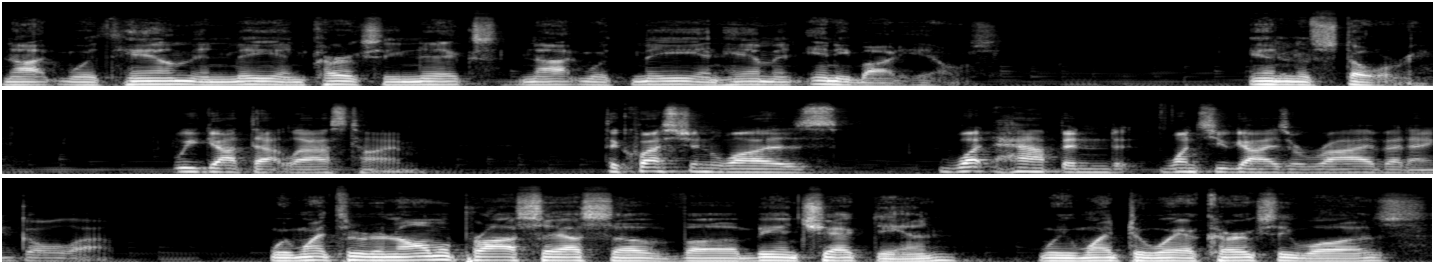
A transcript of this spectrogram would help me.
not with him and me and Kirksey Nix, not with me and him and anybody else. In the story we got that last time. The question was what happened once you guys arrive at Angola? We went through the normal process of uh, being checked in. We went to where Kirksey was.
